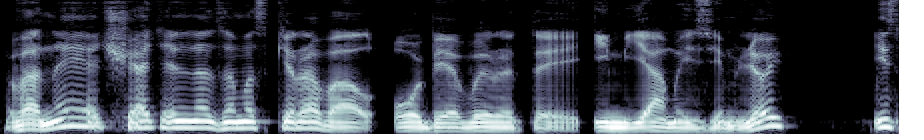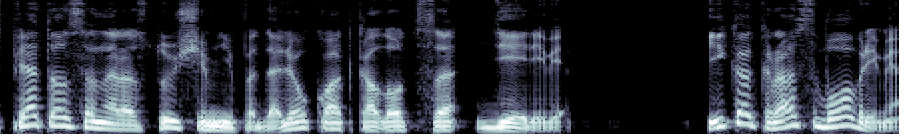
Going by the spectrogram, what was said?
Ванея тщательно замаскировал обе вырытые им ямы землей и спрятался на растущем неподалеку от колодца дереве. И как раз вовремя.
